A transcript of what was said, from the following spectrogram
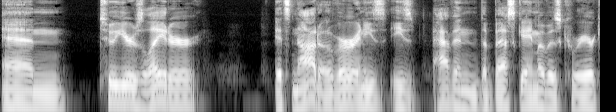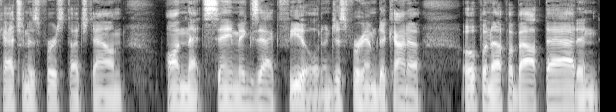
and two years later, it's not over, and he's he's having the best game of his career, catching his first touchdown, on that same exact field. And just for him to kind of open up about that and,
